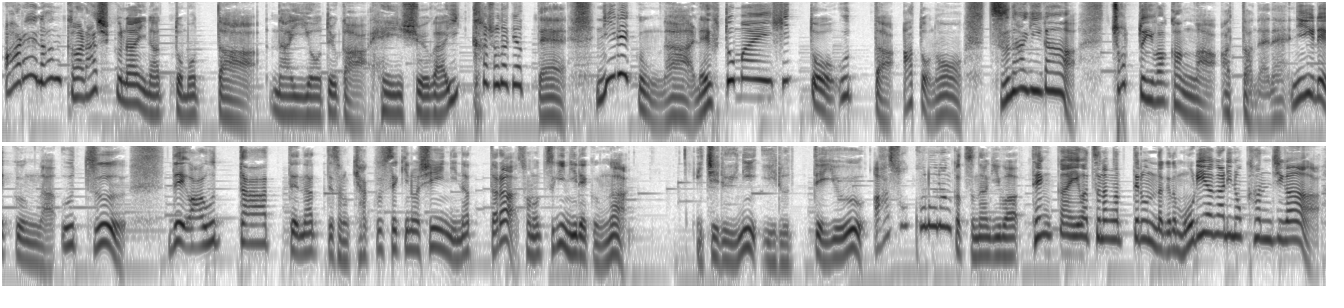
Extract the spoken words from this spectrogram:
あれなんからしくないなと思った内容というか編集が一箇所だけあって、ニレ君がレフト前ヒットを打った後のつなぎがちょっと違和感があったんだよね。ニレ君が打つ、で、あ、打ったってなってその客席のシーンになったら、その次ニレ君が一塁にいるっていう、あそこのなんかつなぎは、展開はつながってるんだけど盛り上がりの感じが、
